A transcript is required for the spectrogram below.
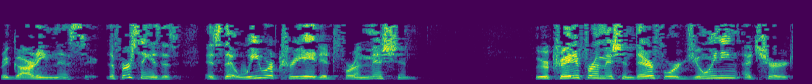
regarding this. The first thing is this is that we were created for a mission. We were created for a mission. Therefore, joining a church,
